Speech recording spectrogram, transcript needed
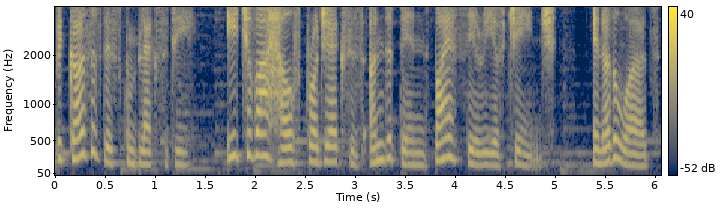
Because of this complexity, each of our health projects is underpinned by a theory of change. In other words,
